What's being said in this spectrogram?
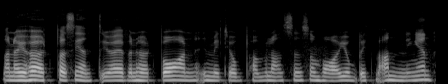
man har ju hört patienter, jag har även hört barn i mitt jobb på ambulansen som har jobbigt med andningen.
